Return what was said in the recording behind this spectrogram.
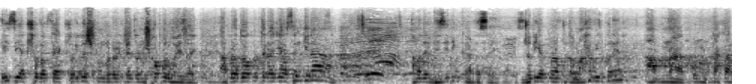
এই যে একশো বক্তা, এক পরিবেশ সংগঠন, এটার জন্য সফল হয়ে যায়। আপনারা দোয়া করতে রাজি আছেন কিনা আমাদের ভিজিটিং কার্ড আছে। যদি আপনারা কোথাও মাহাবিল করেন আমরা কোনো টাকার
